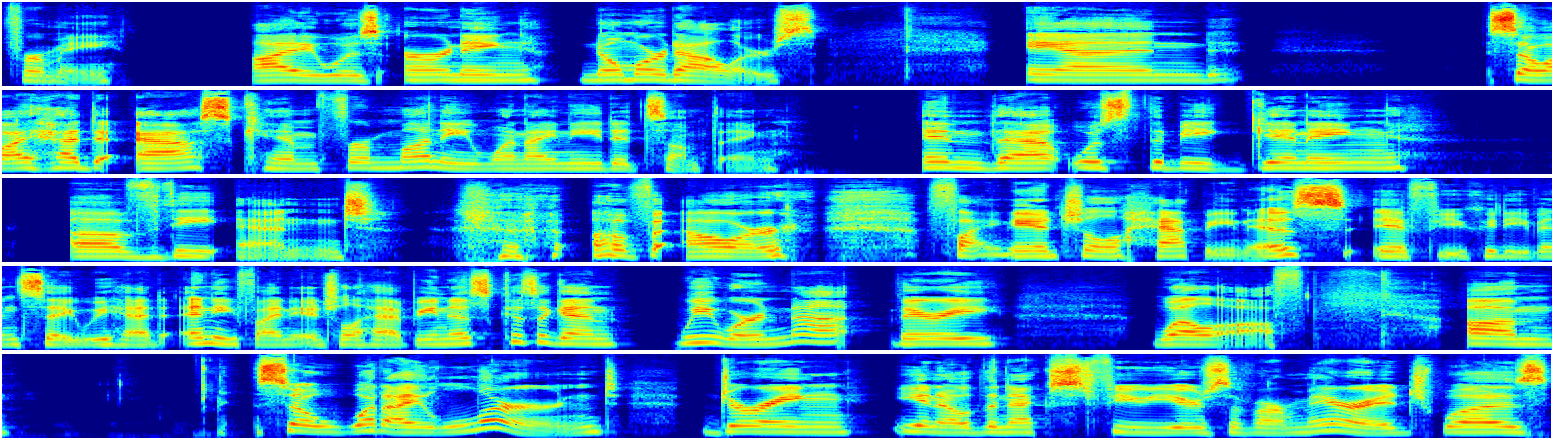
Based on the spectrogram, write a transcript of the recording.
for me. I was earning no more dollars. And so I had to ask him for money when I needed something. And that was the beginning of the end of our financial happiness, if you could even say we had any financial happiness, because again, we were not very well off. Um, so what I learned during, you know, the next few years of our marriage was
